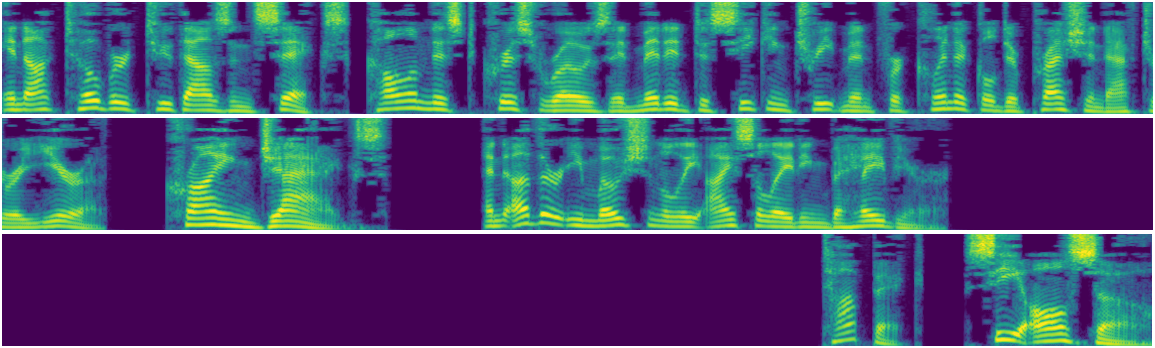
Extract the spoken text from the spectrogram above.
In October 2006, columnist Chris Rose admitted to seeking treatment for clinical depression after a year of «crying jags» and other emotionally isolating behavior. See also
